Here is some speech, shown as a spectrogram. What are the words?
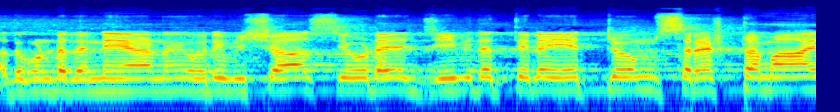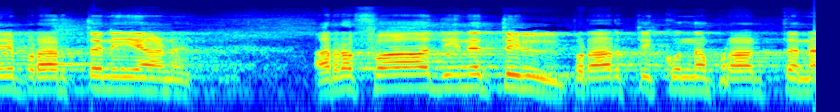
അതുകൊണ്ട് തന്നെയാണ് ഒരു വിശ്വാസിയുടെ ജീവിതത്തിലെ ഏറ്റവും ശ്രേഷ്ഠമായ പ്രാർത്ഥനയാണ് അറഫാ ദിനത്തിൽ പ്രാർത്ഥിക്കുന്ന പ്രാർത്ഥന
